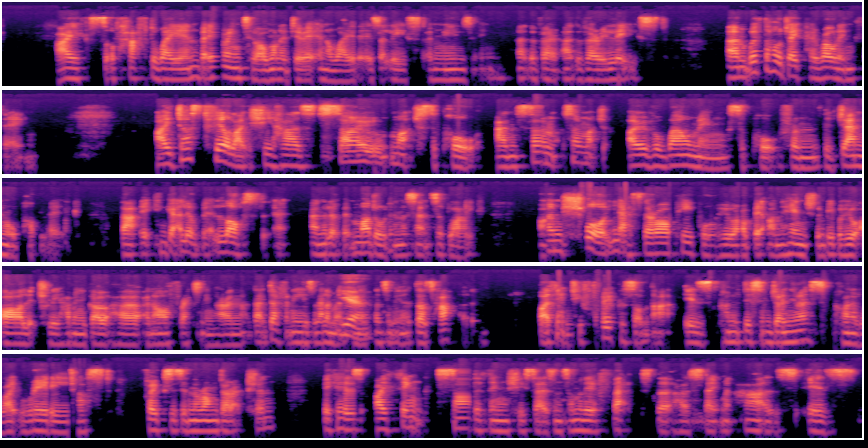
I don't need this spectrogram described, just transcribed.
i sort of have to weigh in but if i'm going to i want to do it in a way that is at least amusing at the very at the very least. Um, with the whole jk rowling thing i just feel like she has so much support and so so much overwhelming support from the general public that it can get a little bit lost and a little bit muddled in the sense of like I'm sure, yes, there are people who are a bit unhinged and people who are literally having a go at her and are threatening her, and that, that definitely is an element yeah. and, and, something that does happen. But I think to focus on that is kind of disingenuous, kind of like really just focuses in the wrong direction. Because I think some of the things she says and some of the effects that her statement has is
